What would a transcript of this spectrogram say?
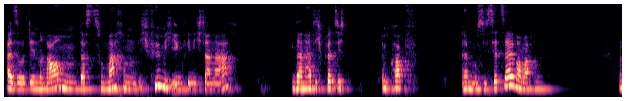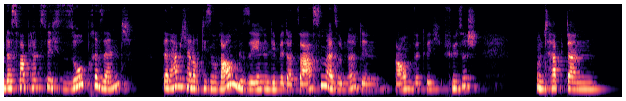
also den Raum, das zu machen und ich fühle mich irgendwie nicht danach. Und dann hatte ich plötzlich im Kopf, dann muss ich es jetzt selber machen. Und das war plötzlich so präsent. Dann habe ich ja noch diesen Raum gesehen, in dem wir dort saßen, also ne, den Raum wirklich physisch. Und habe dann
